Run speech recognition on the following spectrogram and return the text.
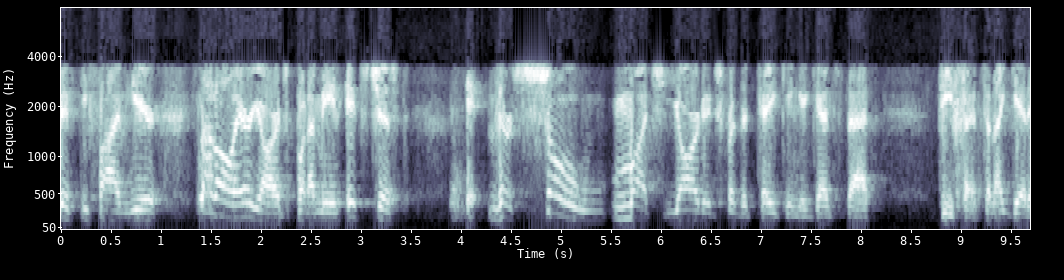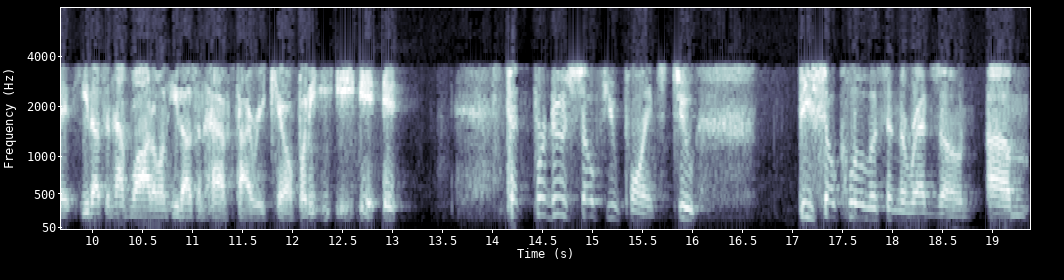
55 here. It's not all air yards, but I mean, it's just, it, there's so much yardage for the taking against that defense. And I get it. He doesn't have Waddle and he doesn't have Tyreek Hill, but he, he, it, to produce so few points, to be so clueless in the red zone, um,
